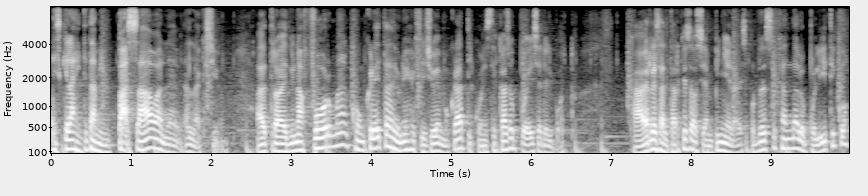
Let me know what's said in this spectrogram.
es que la gente también pasaba a la, a la acción a través de una forma concreta de un ejercicio democrático, en este caso puede ser el voto. Cabe resaltar que Sebastián Piñera, después de este escándalo político,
